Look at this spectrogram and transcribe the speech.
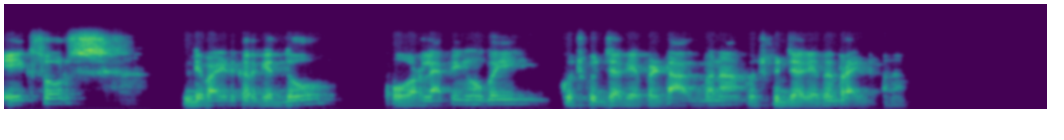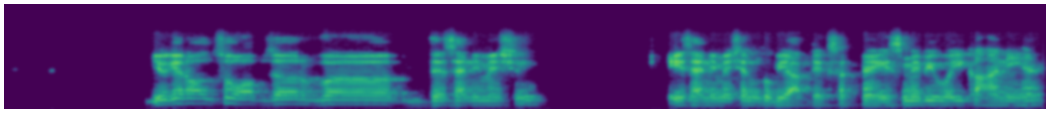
एक सोर्स डिवाइड करके दो ओवरलैपिंग हो गई कुछ कुछ जगह पे डार्क बना कुछ कुछ जगह पे ब्राइट बना। You can also observe this animation इस एनिमेशन को भी आप देख सकते हैं। इसमें भी वही कहानी है,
